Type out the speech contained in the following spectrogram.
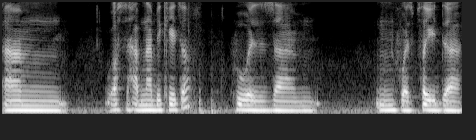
Um, we also have Naby Keita, who is um, mm, who has played uh,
